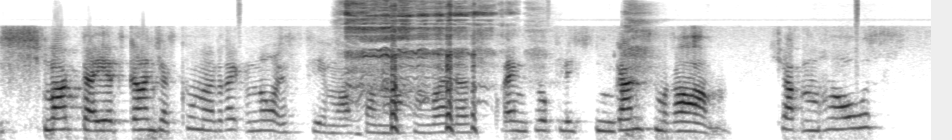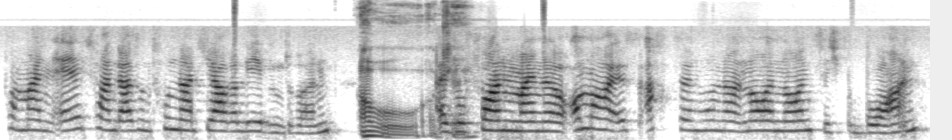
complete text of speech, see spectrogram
ich mag da jetzt gar nicht, das können wir direkt ein neues Thema von machen, weil das sprengt wirklich den ganzen Rahmen. Ich habe ein Haus von meinen Eltern, da sind 100 Jahre Leben drin. Oh, okay. Also von, meine Oma ist 1899 geboren.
